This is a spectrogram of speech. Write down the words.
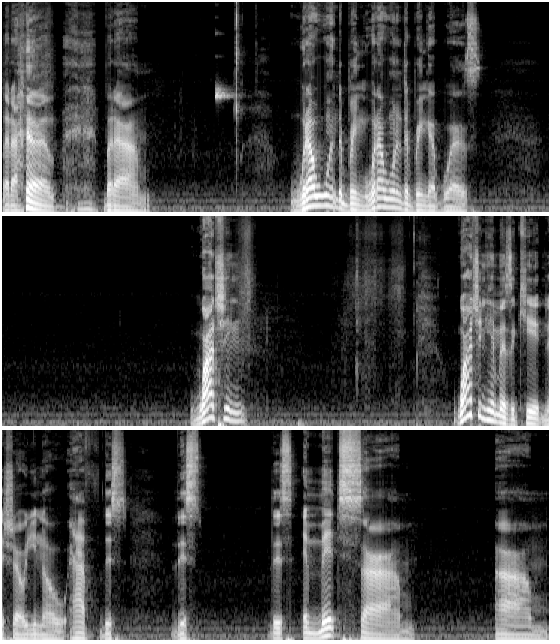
but um, but um, what I wanted to bring, what I wanted to bring up was watching watching him as a kid in the show, you know, have this this this immense um, um,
